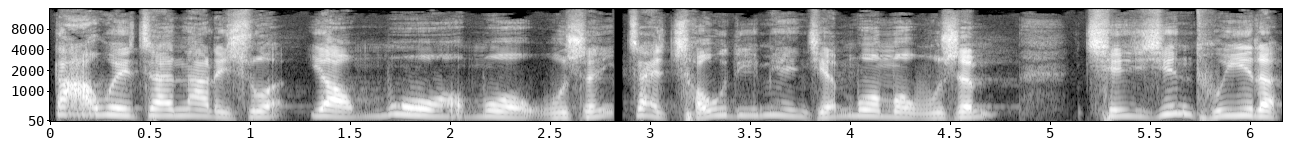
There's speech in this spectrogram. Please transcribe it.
大卫在那里说：“要默默无声，在仇敌面前默默无声，倾心吐意的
